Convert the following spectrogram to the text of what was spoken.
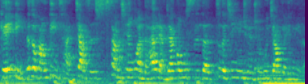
给你，那个房地产价值上千万的，还有两家公司的这个经营权全部交给你了？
